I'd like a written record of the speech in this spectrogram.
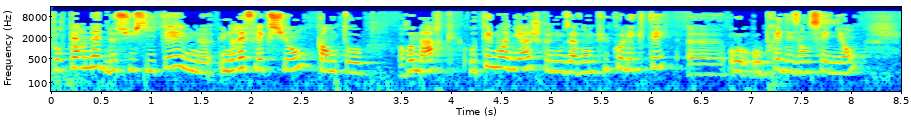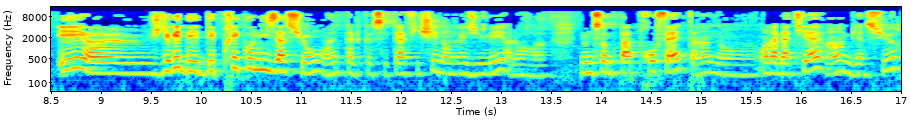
pour permettre de susciter une, réflexion quant aux remarques, aux témoignages que nous avons pu collecter euh, auprès des enseignants et je dirais des, préconisations, hein, telles que c'était affiché dans le résumé. Alors, nous ne sommes pas prophètes hein, en la matière, hein, bien sûr,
